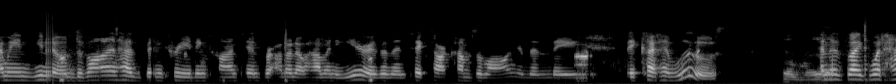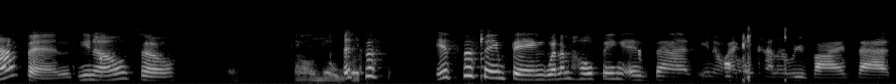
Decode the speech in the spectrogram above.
I mean, you know, Devon has been creating content for I don't know how many years, and then TikTok comes along, and then they they cut him loose, and it's like, what happened? You know, so I don't know it's what. the it's the same thing. What I'm hoping is that you know I can kind of revive that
